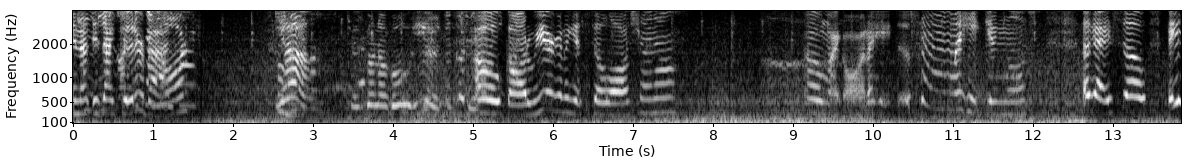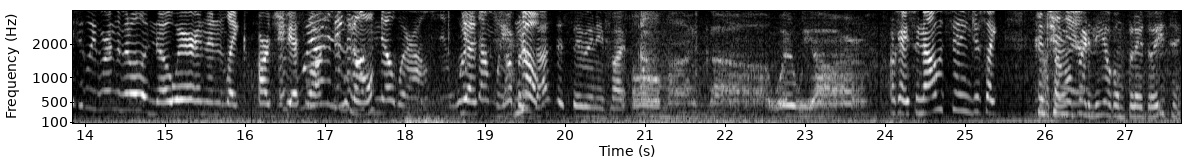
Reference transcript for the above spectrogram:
And that is that good or bad? North? Yeah. Just gonna go here. Oh god, we are gonna get so lost right now. Oh my god, I hate this. Hmm, I hate getting lost. Okay, so basically we're in the middle of nowhere and then like our If GPS we're lost in the middle signal. of nowhere else, we're Yes. somewhere. but No. that's the 75. Oh my god, where we are. Okay, so now it's saying just like Estamos continue. perdidos completo, ¿viste?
